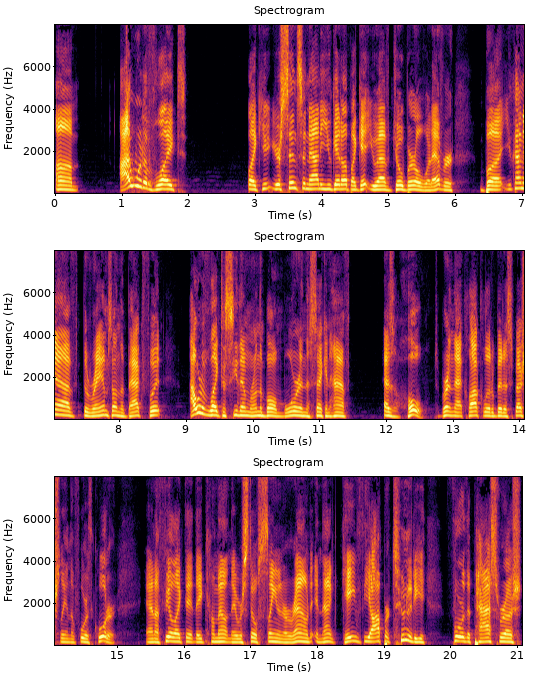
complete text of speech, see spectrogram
Um, I would have liked, like, you- you're Cincinnati, you get up, I get you have Joe Burrow, whatever, but you kind of have the Rams on the back foot. I would have liked to see them run the ball more in the second half as a whole to burn that clock a little bit, especially in the fourth quarter. And I feel like they, they come out and they were still slinging it around, and that gave the opportunity for the pass rush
